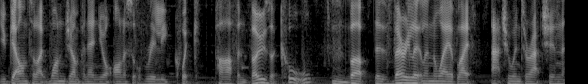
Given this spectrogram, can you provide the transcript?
you get onto like one jump and then you're on a sort of really quick path, and those are cool Mm. but there's very little in the way of like actual interaction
